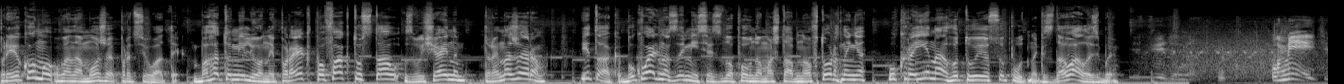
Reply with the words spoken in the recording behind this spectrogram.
при якому вона може працювати. Багатомільйонний проект по факту став звичайним тренажером. І так, буквально за місяць до повномасштабного вторгнення Україна готує супутник. Здавалось би. Умеете,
